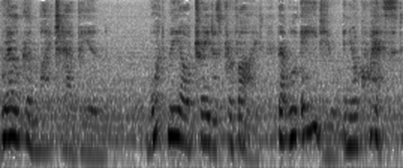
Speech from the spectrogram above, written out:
Welcome, my champion. What may our traders provide that will aid you in your quest?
